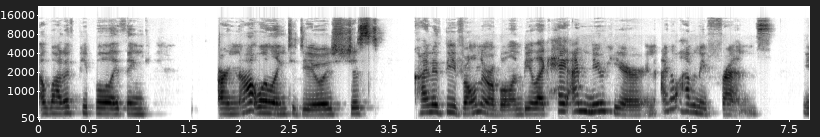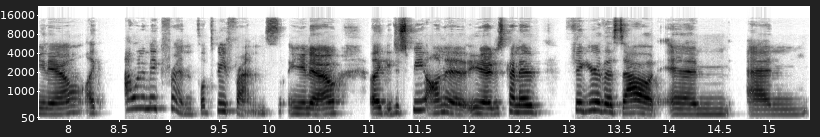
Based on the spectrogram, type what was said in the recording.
a lot of people I think are not willing to do is just kind of be vulnerable and be like, hey, I'm new here and I don't have any friends, you know? Like I want to make friends. Let's be friends, you know? Like just be on it, you know, just kind of figure this out and and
